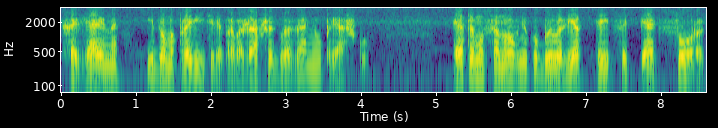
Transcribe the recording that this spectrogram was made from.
хозяина и домоправителя, провожавших глазами упряжку. Этому сановнику было лет 35-40,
